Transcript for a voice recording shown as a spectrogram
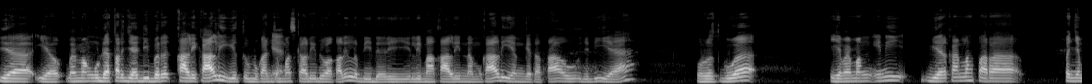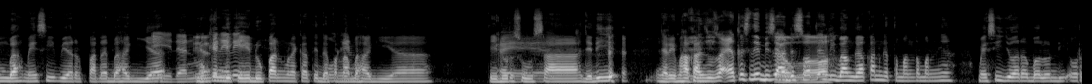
ya ya memang udah terjadi berkali-kali gitu, bukan Ya. cuma sekali dua kali, lebih dari lima kali enam kali yang kita tahu. Jadi ya menurut gua ya memang ini biarkanlah para penyembah Messi biar pada bahagia. Iya, dan Mungkin di ini kehidupan mereka tidak pernah bahagia, tidur Kayak- susah, jadi nyari makan susah. At least dia bisa Ya ada sesuatu yang dibanggakan ke teman-temannya. Messi juara Ballon d'Or,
